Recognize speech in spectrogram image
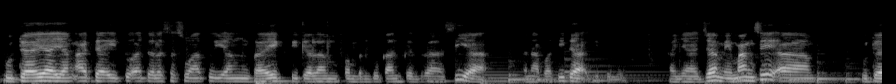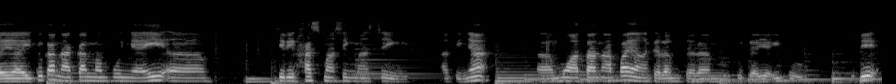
budaya yang ada itu adalah sesuatu yang baik di dalam pembentukan generasi ya kenapa tidak gitu loh. Hanya aja memang sih uh, budaya itu kan akan mempunyai uh, ciri khas masing-masing artinya uh, muatan apa yang dalam dalam budaya itu jadi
